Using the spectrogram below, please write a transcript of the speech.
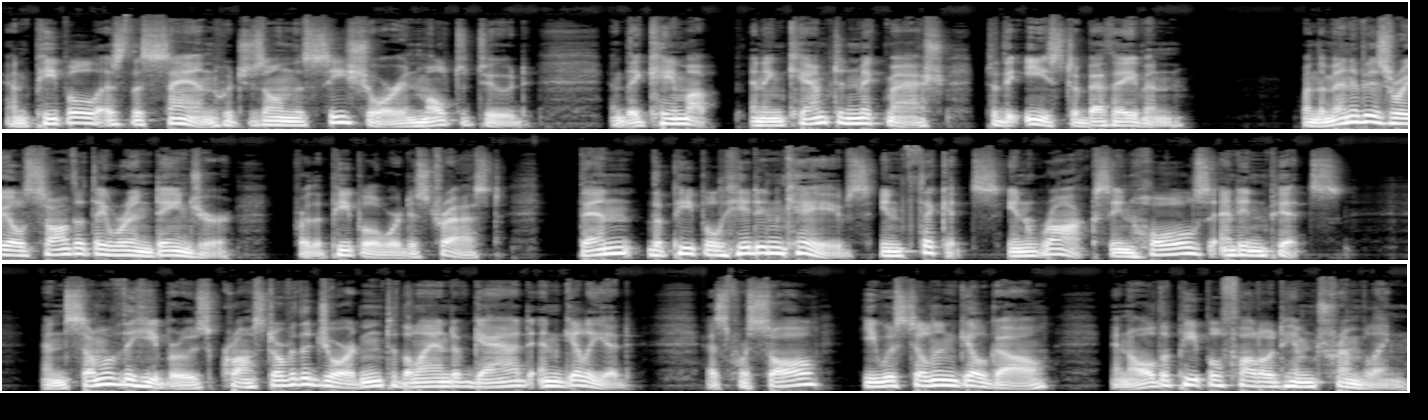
and people as the sand which is on the seashore in multitude. And they came up, and encamped in Michmash to the east of Bethaven. When the men of Israel saw that they were in danger, for the people were distressed, then the people hid in caves, in thickets, in rocks, in holes, and in pits. And some of the Hebrews crossed over the Jordan to the land of Gad and Gilead. As for Saul, he was still in Gilgal, and all the people followed him trembling.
